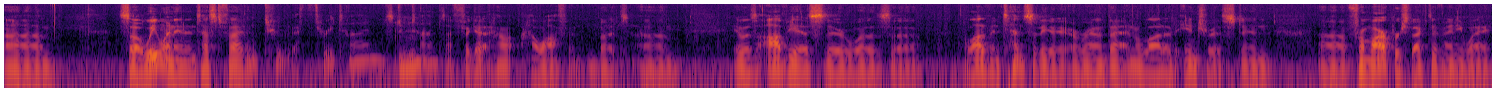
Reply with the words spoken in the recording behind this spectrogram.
Um, so we went in and testified in two, uh, three times, 2 Mhm. times. I forget how how often, but um, it was obvious there was uh, a lot of intensity around that and a lot of interest in, uh, from our perspective anyway,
